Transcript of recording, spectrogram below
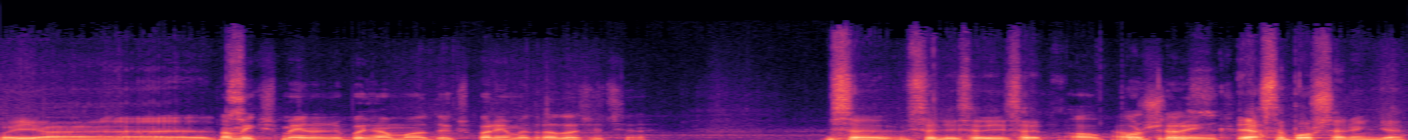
või äh,. no miks, meil on ju Põhjamaade üks parimaid radasid siin. mis see, mis see oli, see oli see oh,? Porsche ring. jah, see Porsche ring jah.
